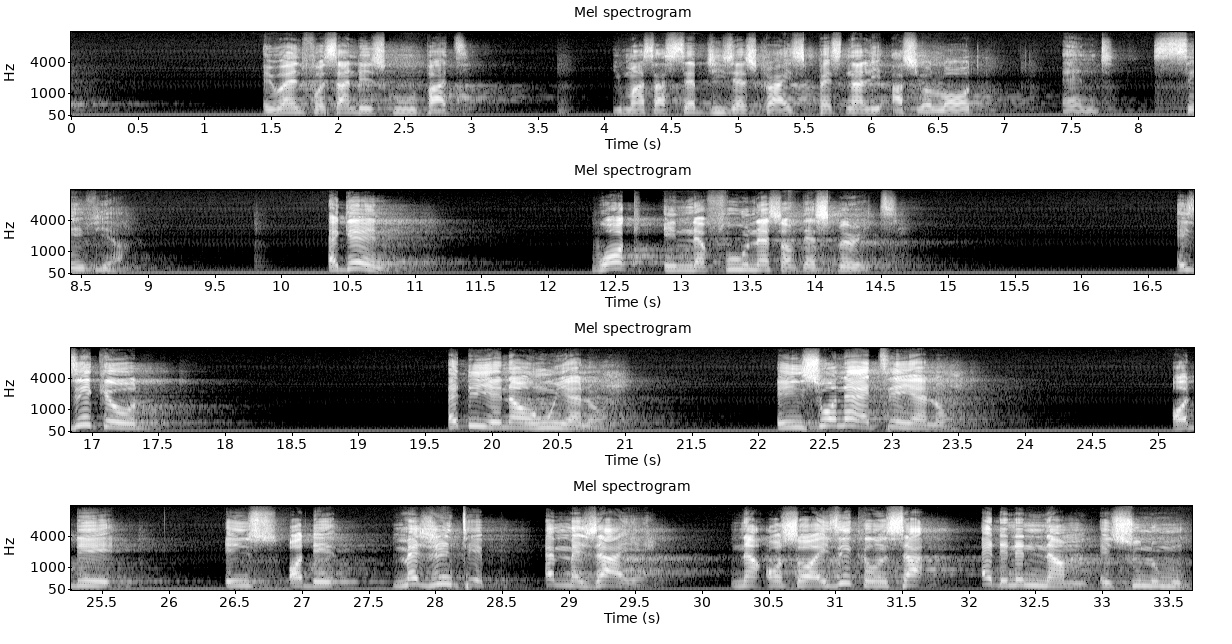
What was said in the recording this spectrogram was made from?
you went for sunday school party you must accept Jesus Christ personally as your Lord and Savior. Again, walk in the fullness of the Spirit. Ezekiel, ɛdi yie na ɔhu yɛ no, nsuo na ɛte yɛ no, ɔde ns ɔde measuring tape ɛmɛgya yɛ na ɔsɔ Ezekiel nsa ɛde ne nam esu no mu.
